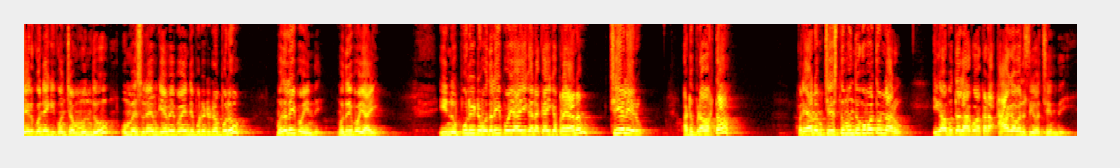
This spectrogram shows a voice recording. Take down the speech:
చేరుకునేకి కొంచెం ముందు ఉమ్మె సులేంకి ఏమైపోయింది? పురిటి నొప్పులు మొదలైపోయింది మొదలైపోయాయి ఈ నొప్పులు ఇటు మొదలైపోయాయి గనక ఇక ప్రయాణం చేయలేరు. అటు ప్రవక్త ప్రయాణం చేస్తూ ముందుకు పోతున్నారు. ఇక అబుతలాకు అక్కడ ఆగవలసి వచ్చింది.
